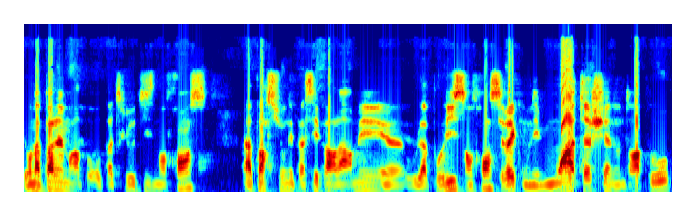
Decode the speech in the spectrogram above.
Et on n'a pas le même rapport au patriotisme en France. À part si on est passé par l'armée euh, ou la police, en France, c'est vrai qu'on est moins attaché à notre drapeau.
